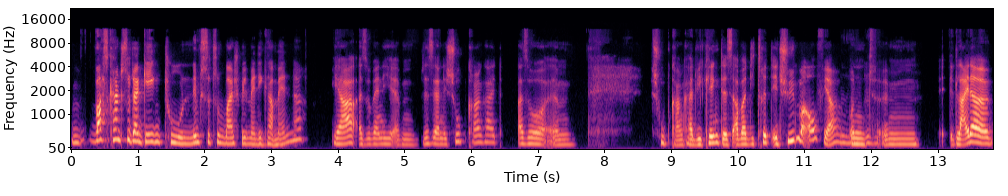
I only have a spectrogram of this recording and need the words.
was kannst du dagegen tun? Nimmst du zum Beispiel Medikamente? Ja, also wenn ich, ähm, das ist ja eine Schubkrankheit, also ähm, Schubkrankheit, wie klingt das? Aber die tritt in Schüben auf, ja. Mhm, Und ähm, leider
